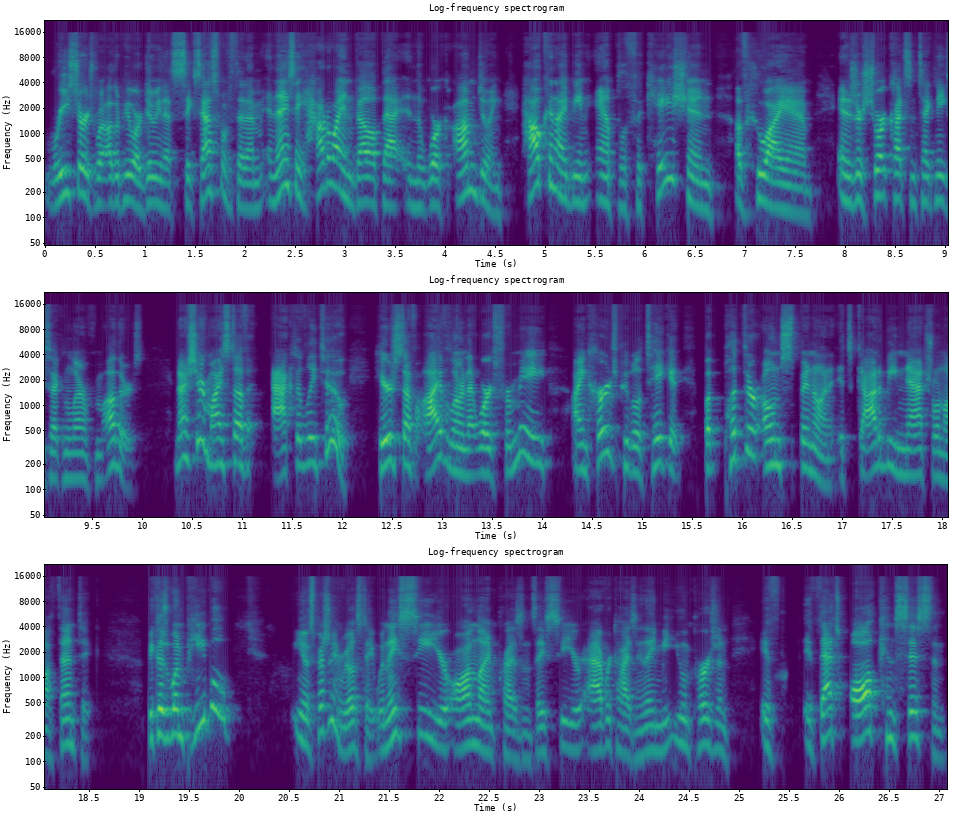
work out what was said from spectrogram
research what other people are doing that's successful for them. And then I say, how do I envelop that in the work I'm doing? How can I be an amplification of who I am? And is there shortcuts and techniques I can learn from others? And I share my stuff actively too. Here's stuff I've learned that works for me. I encourage people to take it, but put their own spin on it. It's got to be natural and authentic. Because when people, you know, especially in real estate, when they see your online presence, they see your advertising, they meet you in person, if if that's all consistent,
